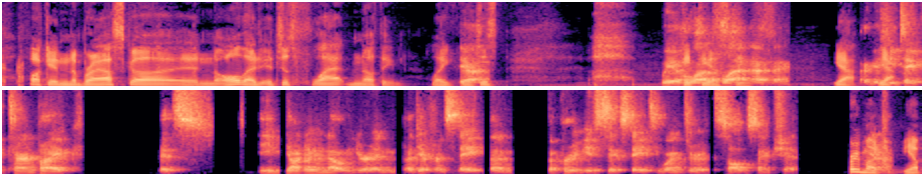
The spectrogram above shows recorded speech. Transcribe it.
fucking Nebraska and all that. It's just flat nothing. Like Yeah. it's just We have a lot of flat nothing. Yeah, Like if yeah, you take the turnpike, it's you don't even know you're in a different state than the previous six states you went through. It's all the same shit. pretty much. Yep.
